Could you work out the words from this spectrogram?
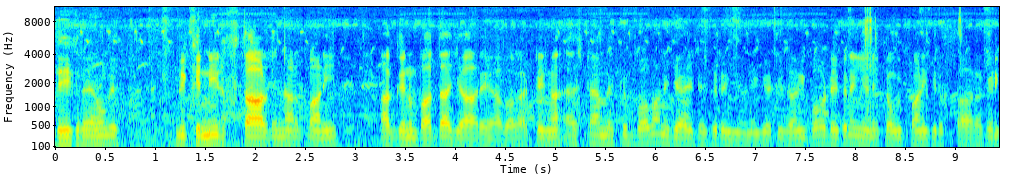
ਦੇਖ ਰਹੇ ਹੋਗੇ ਵੀ ਕਿੰਨੀ ਰਫ਼ਤਾਰ ਦੇ ਨਾਲ ਪਾਣੀ ਅੱਗੇ ਨੂੰ ਵੱਧਦਾ ਜਾ ਰਿਹਾ ਵਾ। ਟਿੰਗਾ ਇਸ ਟਾਈਮ ਇੱਥੇ ਬਹੁਤ ਨਜਾਇਜ਼ ਡਿੱਗ ਰਹੀਆਂ ਨੇ ਟਿੰਗਾ ਵੀ ਬਹੁਤ ਡਿੱਗ ਰਹੀਆਂ ਨੇ ਕਿਉਂਕਿ ਪਾਣੀ ਦੀ ਰਫ਼ਤਾਰ ਆ ਕਿਹੜੀ।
